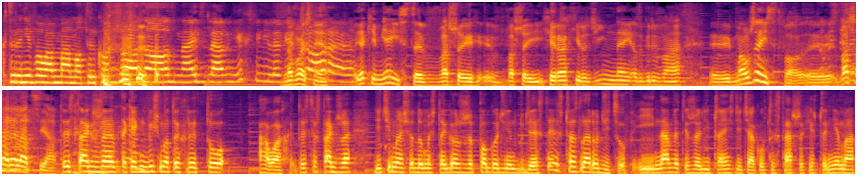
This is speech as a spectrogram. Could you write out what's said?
który nie woła mamo, tylko żono, znajdź dla mnie chwilę No wieczorem. właśnie, jakie miejsce w waszej, w waszej hierarchii rodzinnej odgrywa y, małżeństwo, y, wasza relacja? To jest tak, że tak jak mówiliśmy o tych rytuałach, to jest też tak, że dzieci mają świadomość tego, że po godzinie 20 jest czas dla rodziców i nawet jeżeli część dzieciaków, tych starszych jeszcze nie ma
